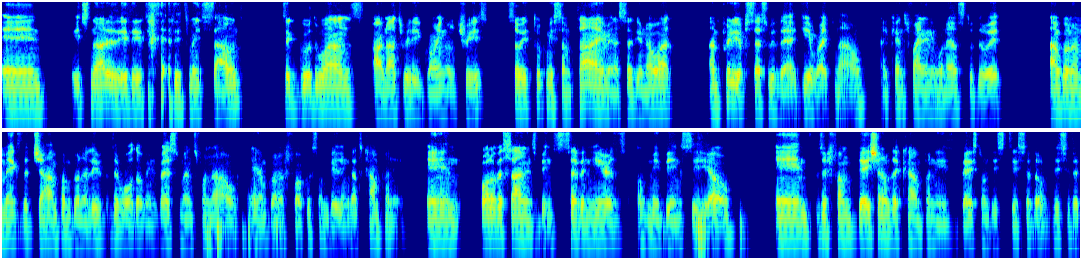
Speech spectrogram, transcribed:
And it's not as easy as it may sound. The good ones are not really growing on trees. So it took me some time, and I said, you know what? I'm pretty obsessed with the idea right now. I can't find anyone else to do it. I'm going to make the jump. I'm going to leave the world of investments for now, and I'm going to focus on building that company. And all of a sudden, it's been seven years of me being CEO. And the foundation of the company is based on this thesis of this is a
